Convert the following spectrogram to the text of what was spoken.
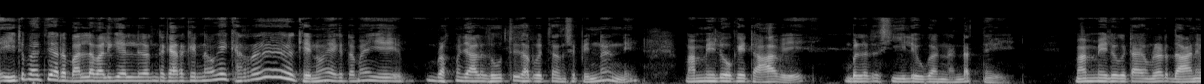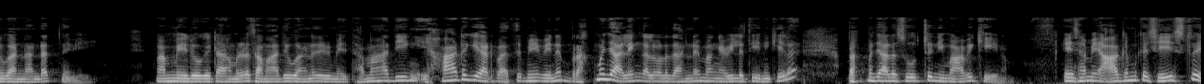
ඊට පස්සේ අර බල්ල වලිගැල්ලන්ට කැරකෙනා වගේ කැරකෙනවා. ඒක තමයි මේ බ්‍රහ්මජාල සූත්‍රයේ සරුවචන්සේ පෙන්වන්නේ. මම මේ ලෝකෙට ආවේ උඹලට සීලය උගන්වන්නත් නෙවෙයි. මම මේ ලෝකෙට ආවේ උඹලට දානෙ උගන්වන්නත් නෙවෙයි. මම මේ ලෝකෙට ආවේ උඹලට සමාධිය උගන්වන්න මේ සමාධියෙන් එහාට ගියාට පස්සේ මේ වෙන බ්‍රහ්මජාලෙන් ගලවලා දාන්නයි මම ඇවිල්ලා තියෙන්නේ කියලා බ්‍රහ්මජාල සූත්‍ර නිමාවේ කියනවා. ඒ නිසා මේ ආගමික ශේෂ්ත්‍රය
